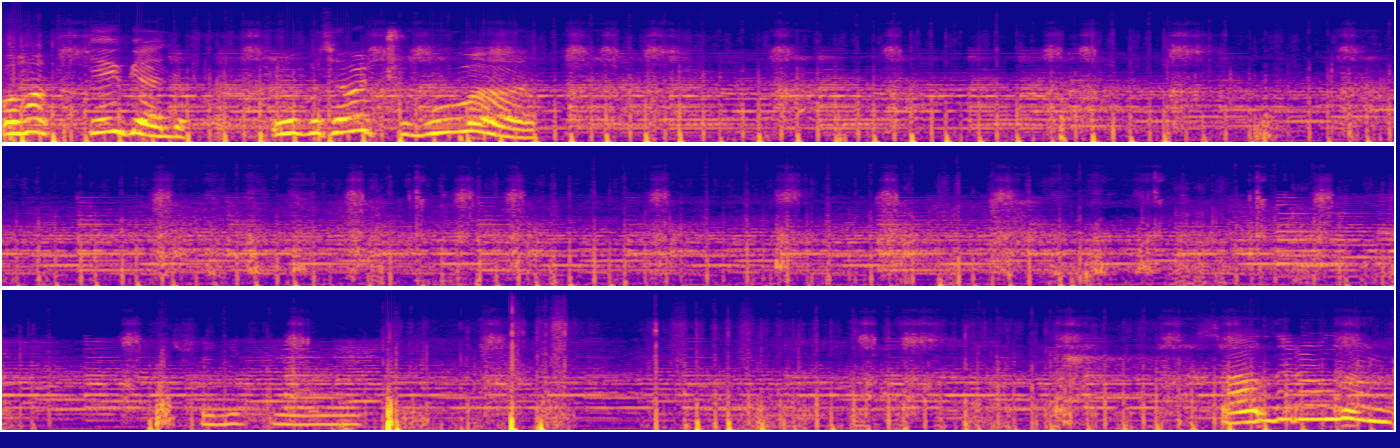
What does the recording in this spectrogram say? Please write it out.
Oha dev geldi. O bu sefer çubuğu var. Çelik yok. Saldır oğlum.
